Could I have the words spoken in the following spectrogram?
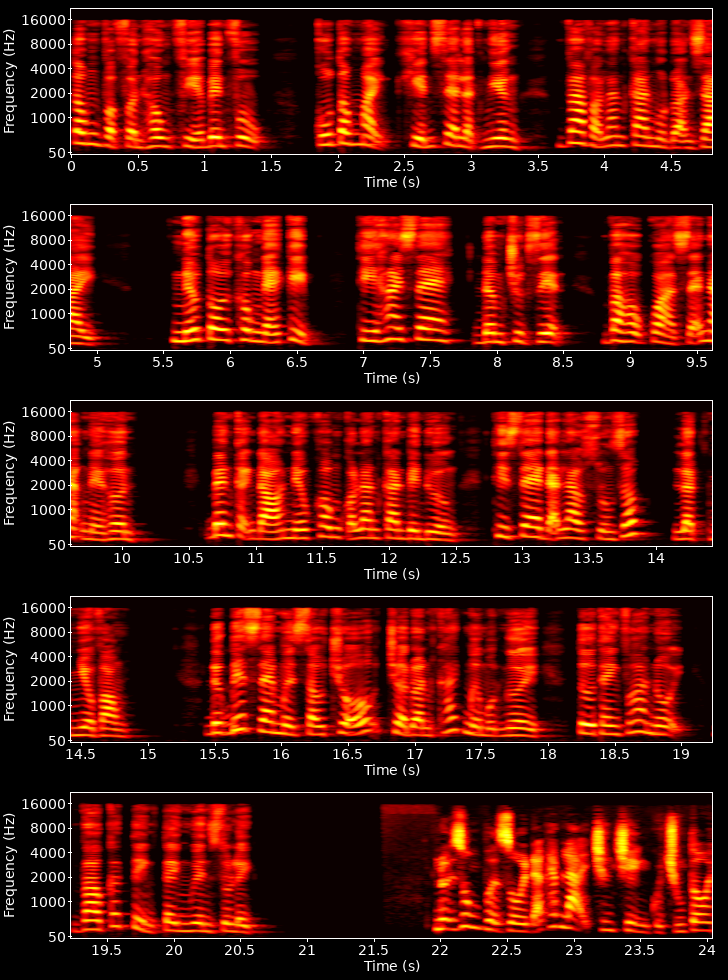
tông vào phần hông phía bên phụ. Cú tông mạnh khiến xe lật nghiêng, va vào lan can một đoạn dài. Nếu tôi không né kịp, thì hai xe đâm trực diện và hậu quả sẽ nặng nề hơn. Bên cạnh đó nếu không có lan can bên đường thì xe đã lao xuống dốc, lật nhiều vòng. Được biết xe 16 chỗ chở đoàn khách 11 người từ thành phố Hà Nội vào các tỉnh Tây Nguyên du lịch. Nội dung vừa rồi đã khép lại chương trình của chúng tôi.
